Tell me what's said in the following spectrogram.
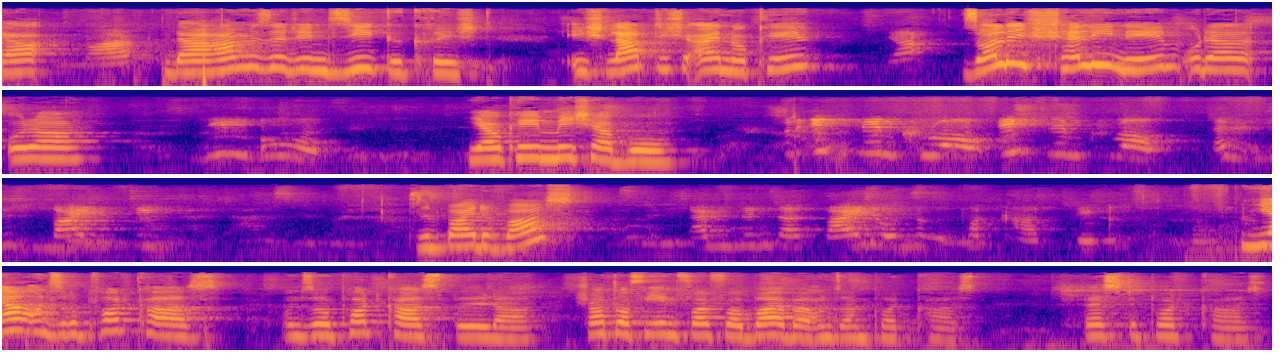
Ja. Mark. Da haben sie den Sieg gekriegt. Ich lade dich ein, okay? Ja, Soll ich Shelly nehmen oder, oder? Limbo. Ja, okay, Mechabo. Und ich nehme Crow. Ich nehme Crow. Das ist beide Ding. Sind beide was? Dann sind das beide unsere Podcast-Dings. Ja, unsere Podcast, unsere Podcast-Bilder. Schaut auf jeden Fall vorbei bei unserem Podcast. Beste Podcast.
